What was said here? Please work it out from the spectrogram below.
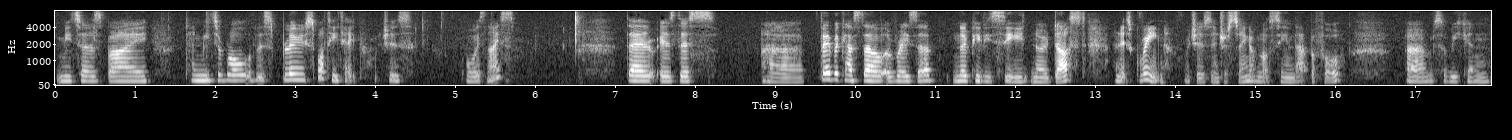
millimeters by 10 meter roll of this blue spotty tape, which is always nice. There is this uh, Faber-Castell eraser, no PVC, no dust, and it's green, which is interesting. I've not seen that before. Um, so we can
